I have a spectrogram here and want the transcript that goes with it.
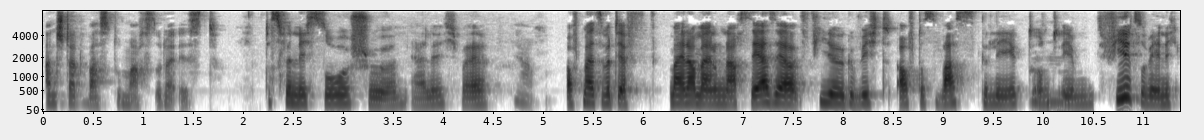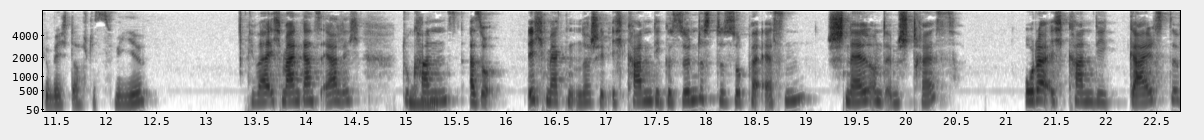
anstatt was du machst oder isst. Das finde ich so schön, ehrlich, weil Ja. oftmals wird ja meiner Meinung nach sehr, sehr viel Gewicht auf das Was gelegt und Mhm. eben viel zu wenig Gewicht auf das Wie. Weil ich meine ganz ehrlich, du Mhm. kannst, also ich merke den Unterschied. Ich kann die gesündeste Suppe essen, schnell und im Stress. Oder ich kann die geilste,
